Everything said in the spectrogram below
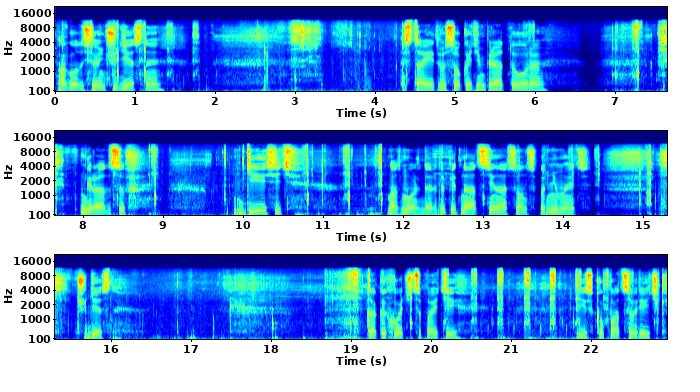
Погода сегодня чудесная. Стоит высокая температура градусов 10, возможно даже до 15 на солнце поднимается. Чудесно. Так и хочется пойти и искупаться в речке.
